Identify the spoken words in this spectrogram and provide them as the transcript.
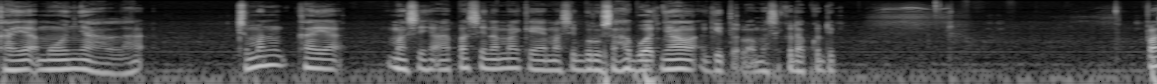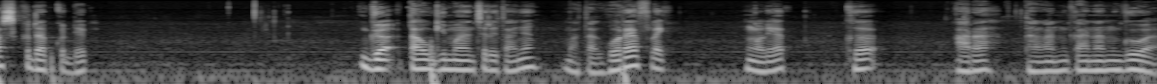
kayak mau nyala cuman kayak masih apa sih namanya kayak masih berusaha buat nyala gitu loh masih kedap kedip pas kedap kedip nggak tahu gimana ceritanya mata gue refleks ngelihat ke arah tangan kanan gue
